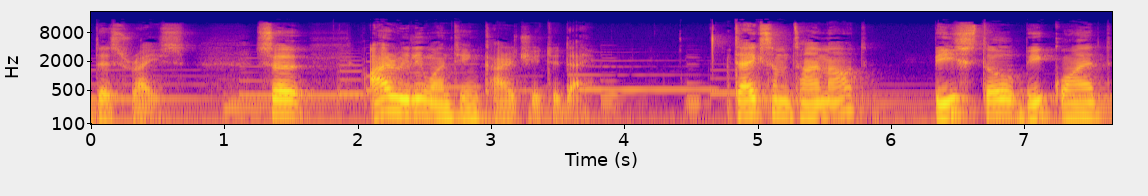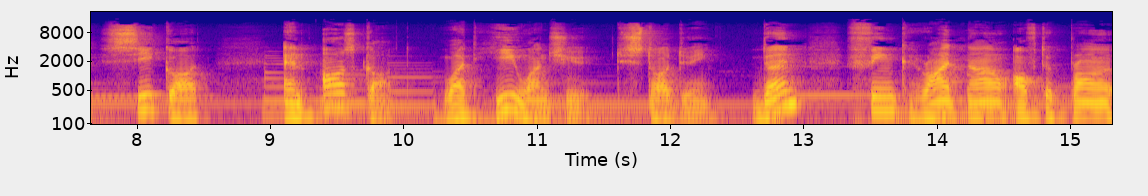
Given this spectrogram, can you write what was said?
this race. So, I really want to encourage you today Take some time out, be still, be quiet, seek God, and ask God what He wants you to start doing. Don't think right now of the pro-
